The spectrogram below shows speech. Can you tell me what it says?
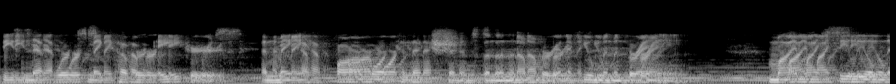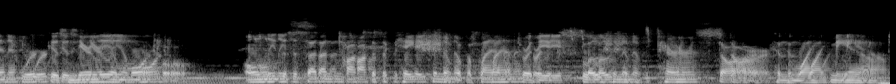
These networks may cover acres and may have far more connections than the number in a human brain. My mycelial network is nearly immortal. Only the sudden toxification of a plant or the explosion of its parent star can wipe me out.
